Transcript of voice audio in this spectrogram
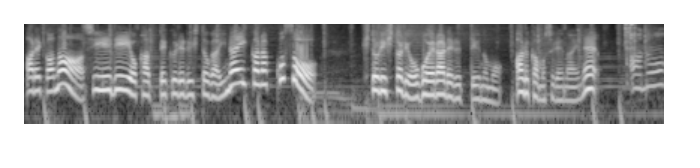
あれかな、CD を買ってくれる人がいないからこそ、一人一人覚えられるっていうのもあるかもしれないね。あの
